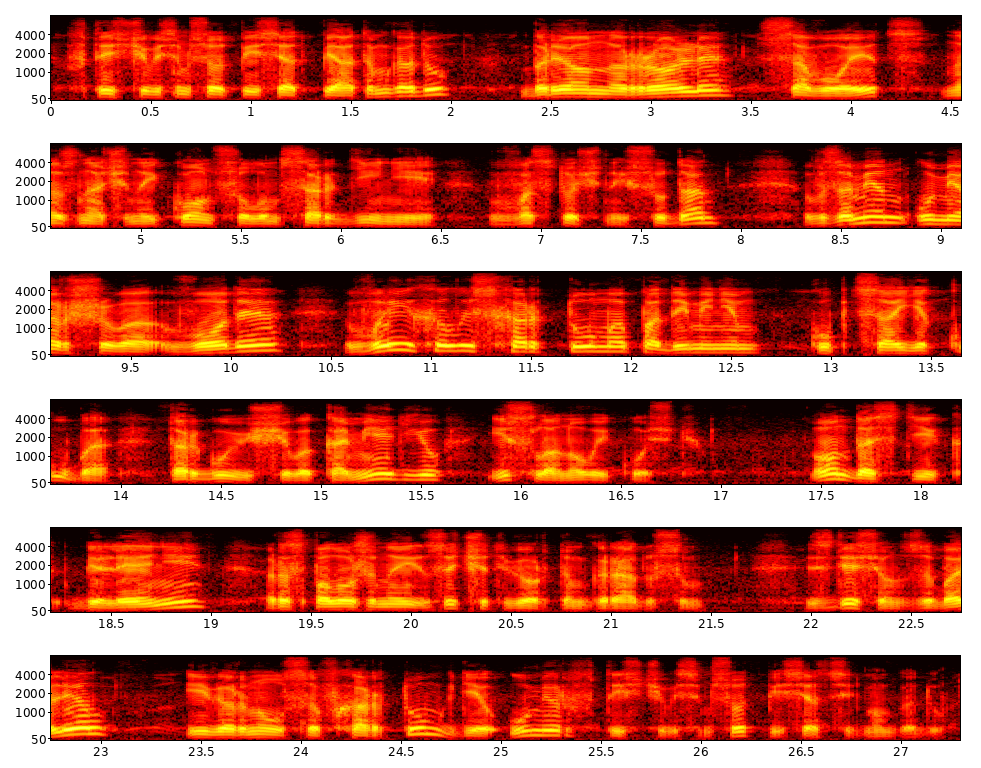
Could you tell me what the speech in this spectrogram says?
В 1855 году Брён Ролле, савоец, назначенный консулом Сардинии в Восточный Судан, взамен умершего Водея выехал из Хартума под именем купца Якуба, торгующего комедью и слоновой костью. Он достиг Белении, расположенной за четвертым градусом, Здесь он заболел и вернулся в Хартум, где умер в 1857 году.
